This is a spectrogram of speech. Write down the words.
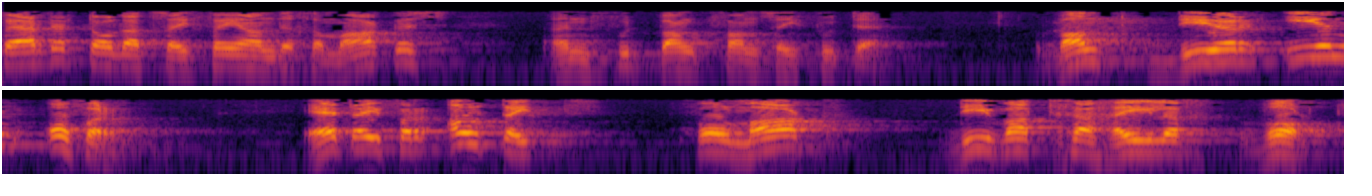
verder totdat sy vyande gemaak is in voetbank van sy voete. Want deur een offer het hy vir altyd volmaak die wat geheilig word.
